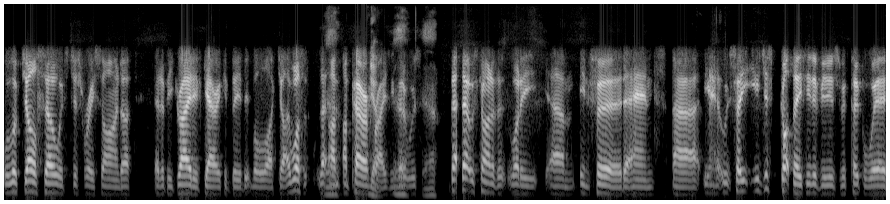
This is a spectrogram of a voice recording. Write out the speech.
Well, look, Joel Selwood's just re-signed. Uh, it'd be great if Gary could be a bit more like Joel. It wasn't. That, Yeah. I'm, I'm paraphrasing, but it was yeah. that. That was kind of the, what he um, inferred, and uh, yeah. was- So you just got these interviews with people where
